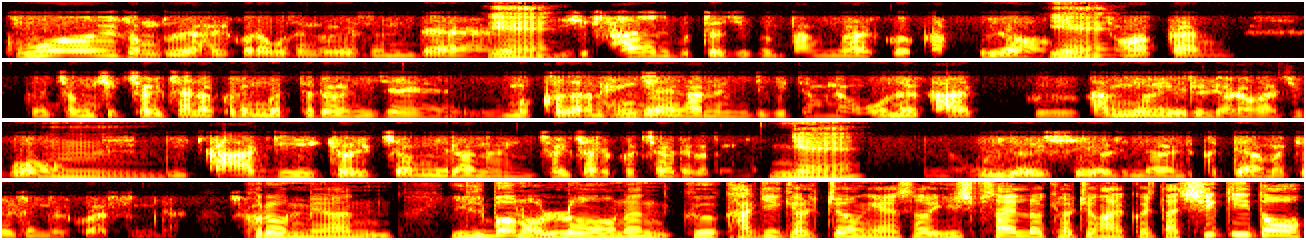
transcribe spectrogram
9월 정도에 할 거라고 생각했었는데 예. 24일부터 지금 방류할 것 같고요. 예. 정확한 그 정식 절차나 그런 것들은 이제 뭐 커다란 행정에 가는 일이기 때문에 오늘 각 그 강요 회의를 열어 가지고 음, 이 가기 결정이라는 절차를 거쳐야 되거든요. 예. 오늘 10시에 열린다는데 그때 아마 결정될 것 같습니다. 그러면 일본 언론은 그 가기 결정에서 24일로 결정할 것이다. 시기도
